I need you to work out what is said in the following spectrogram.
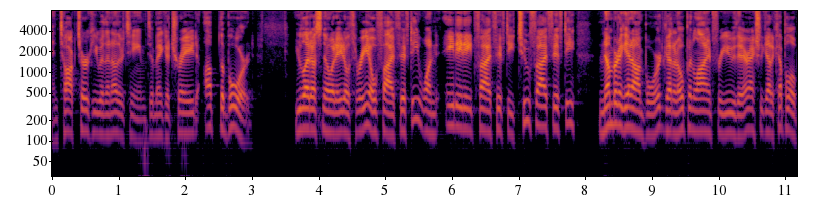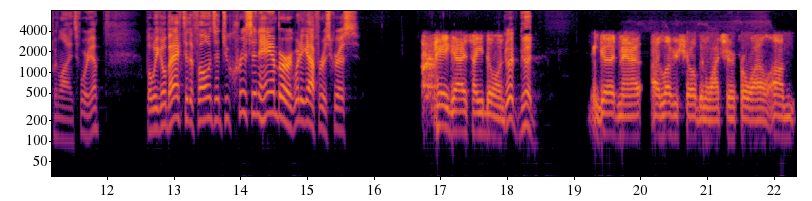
and talk turkey with another team to make a trade up the board? You let us know at 803 0550, 1 888 550 2550. Number to get on board. Got an open line for you there. Actually, got a couple open lines for you. But we go back to the phones and to Chris in Hamburg. What do you got for us, Chris? Hey guys, how you doing? Good. Good. Good, man. I, I love your show. I've been watching it for a while. Um,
